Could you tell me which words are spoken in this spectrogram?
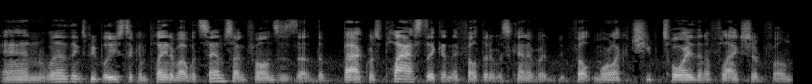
And one of the things people used to complain about with Samsung phones is that the back was plastic, and they felt that it was kind of a felt more like a cheap toy than a flagship phone.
